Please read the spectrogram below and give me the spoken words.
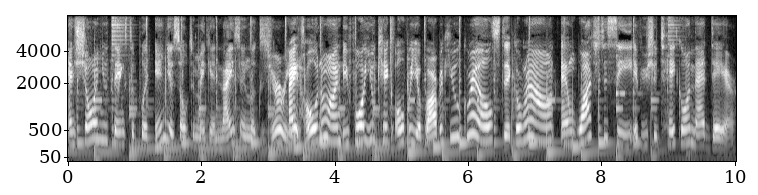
and showing you things to put in your soap to make it nice and luxurious. Right, hold on. Before you kick over your barbecue grill, stick around and watch to see if you should take on that dare.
